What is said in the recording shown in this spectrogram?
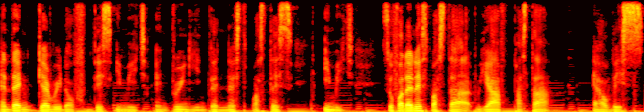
and then get rid of this image and bring in the next pastor's image. So for the next pastor we have pastor elvis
